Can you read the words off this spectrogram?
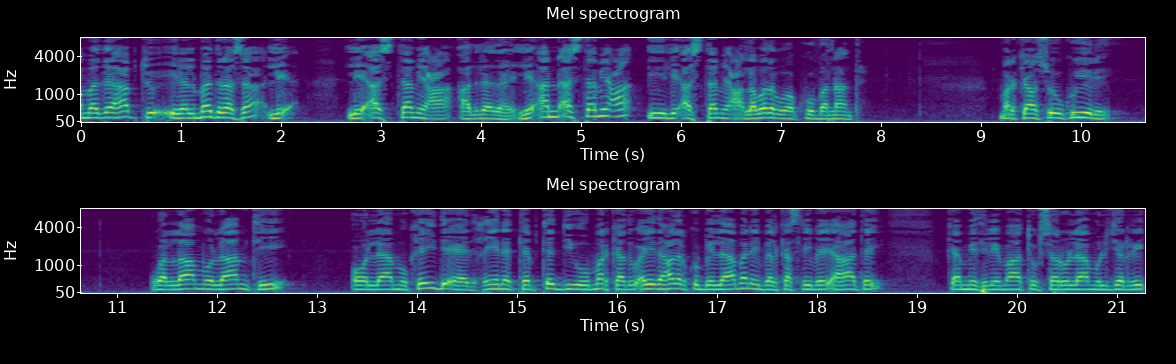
ama dahabtu ila almadrasa liastamica aada leedahay lian astamica iyo liastamica labadaba waa kuu banaantay markaasuu ku yiri walaamu oo laamukeyda ahayd xiina tabtadi u markaad ayada hadalku bilaabanay balkasri bay ahaatay. Ka mithli maa tugsaru laamu ljari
